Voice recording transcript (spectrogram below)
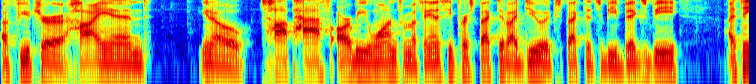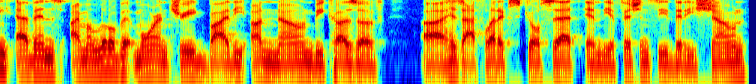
a future high end, you know, top half RB one from a fantasy perspective, I do expect it to be Bigsby. I think Evans, I'm a little bit more intrigued by the unknown because of uh, his athletic skill set and the efficiency that he's shown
